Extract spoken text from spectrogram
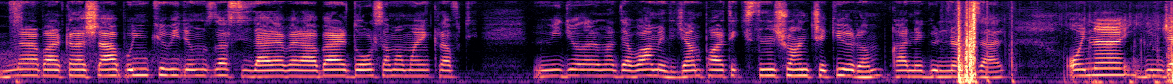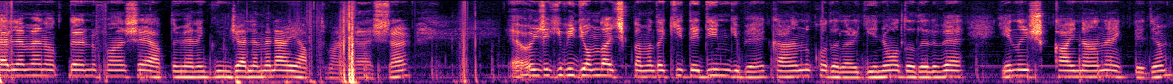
Merhaba arkadaşlar. Bugünkü videomuzda sizlerle beraber Doğursama Minecraft videolarıma devam edeceğim. Part 2'sini şu an çekiyorum. Karne gününe özel. Oyuna güncelleme notlarını falan şey yaptım. Yani güncellemeler yaptım arkadaşlar. Ee, önceki videomda açıklamadaki dediğim gibi karanlık odaları, yeni odaları ve yeni ışık kaynağını ekledim.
